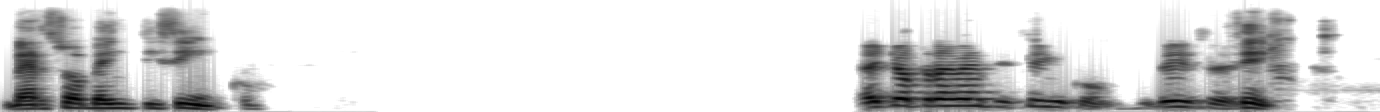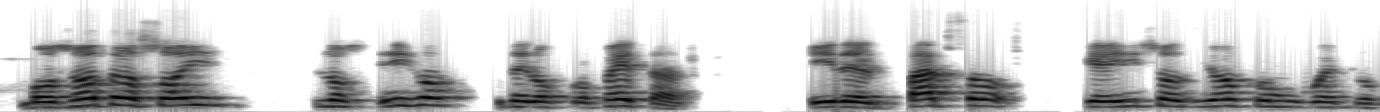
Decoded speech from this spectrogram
Verso 25. Hechos 3:25 dice, sí. vosotros sois los hijos de los profetas y del pacto que hizo Dios con, vuestros,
